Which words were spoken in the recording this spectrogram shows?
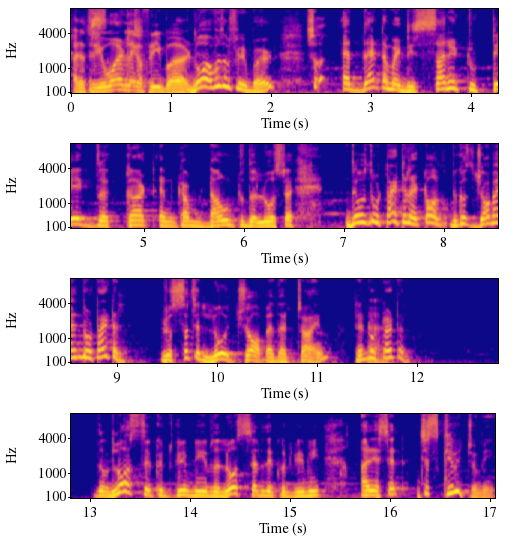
Achha, So you weren't like a free bird. No, I was a free bird. So at that time, I decided to take the cut and come down to the lowest. There was no title at all because job had no title. It was such a low job at that time. It had no title The lowest they could give me, the lowest salary they could give me, and I said, just give it to me.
